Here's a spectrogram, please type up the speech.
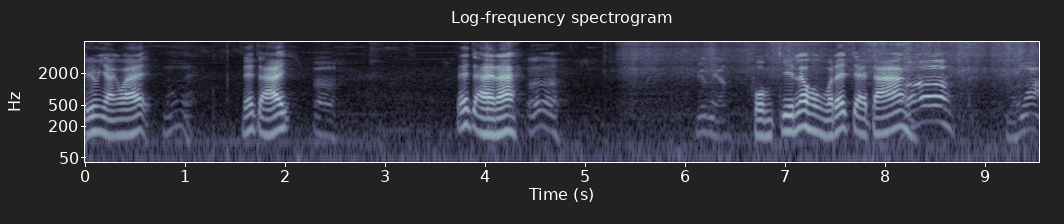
ลืมอย่างไว้โอ้แน่ใจเออ แน่ใจนะ เออซื้อเมียผมกินแล้วผมไม่ได้จ่ายตังค์เออหมูอะ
